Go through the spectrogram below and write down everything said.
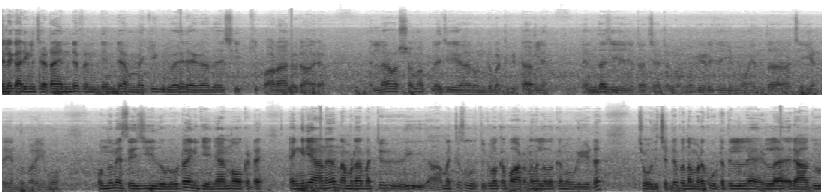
ചില കാര്യങ്ങൾ ചേട്ടാ എന്റെ ഫ്രണ്ടിന്റെ അമ്മയ്ക്ക് ഗുരുവായൂർ ഏകാദശിക്ക് പാടാനൊരു ആഗ്രഹം എല്ലാ വർഷവും അപ്ലൈ ചെയ്യാറുണ്ട് ബട്ട് കിട്ടാറില്ല. എന്താ ചെയ്യുക ചേട്ടാ? ചേട്ടൻ ഒന്ന് കേട് ചെയ്യുമോ? എന്താ ചെയ്യട്ടെ എന്ന് പറയുമോ? ഒന്ന് മെസ്സേജ് ചെയ്തോളൂ കേട്ടോ എനിക്ക്. ഞാൻ നോക്കട്ടെ എങ്ങനെയാണ് നമ്മുടെ മറ്റ് മറ്റു സുഹൃത്തുക്കളൊക്കെ പാടണം എന്നുള്ളതൊക്കെ നോക്കിയിട്ട് ചോദിച്ചിട്ട് ഇപ്പം നമ്മുടെ കൂട്ടത്തിൽ ഉള്ള രാധു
